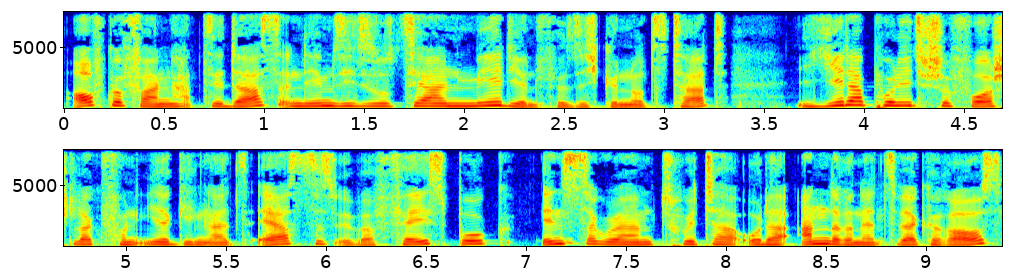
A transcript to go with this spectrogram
Aufgefangen hat sie das, indem sie die sozialen Medien für sich genutzt hat. Jeder politische Vorschlag von ihr ging als erstes über Facebook, Instagram, Twitter oder andere Netzwerke raus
